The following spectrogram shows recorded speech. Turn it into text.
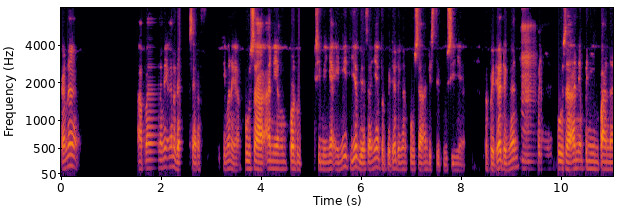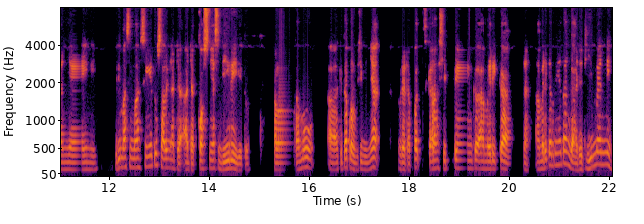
Karena apa namanya kan ada serv gimana ya perusahaan yang produksi minyak ini dia biasanya berbeda dengan perusahaan distribusinya. Berbeda dengan hmm. perusahaan yang penyimpanannya ini. Jadi masing-masing itu saling ada ada costnya sendiri gitu. Kalau kamu uh, kita produksi minyak udah dapat sekarang shipping ke Amerika. Nah Amerika ternyata nggak ada demand nih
